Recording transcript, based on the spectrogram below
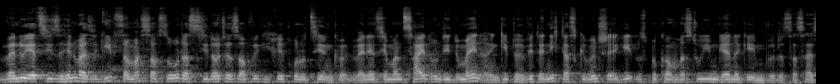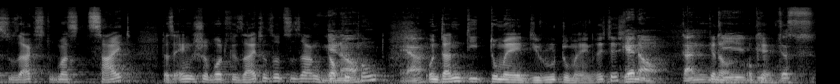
wenn du jetzt diese Hinweise gibst, dann machst du auch so, dass die Leute das auch wirklich reproduzieren können. Wenn jetzt jemand Zeit und die Domain eingibt, dann wird er nicht das gewünschte Ergebnis bekommen, was du ihm gerne geben würdest. Das heißt, du sagst, du machst Zeit, das englische Wort für Seite sozusagen, genau. Doppelpunkt, ja. und dann die Domain, die Root Domain, richtig? Genau, dann genau, die, okay. die, das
